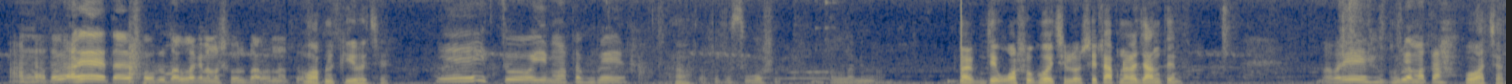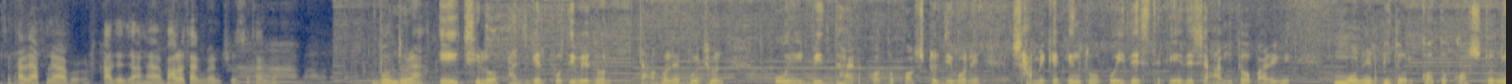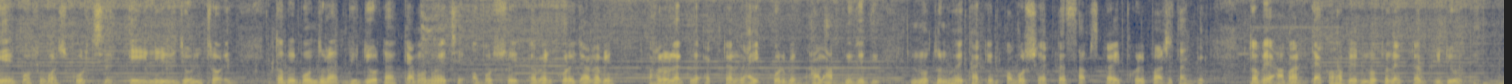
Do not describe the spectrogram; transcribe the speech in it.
কান্না তো আরে তার শরীর ভালো লাগে না আমার শরীর ভালো না তো। ও আপনার কি হয়েছে? এই তো এই মাথা ঘুরে হ্যাঁ। কত কিছু ওষুধ ভালো লাগে না। আপনার যে অসুখ হয়েছিল সেটা আপনারা জানতেন? বাবারে ঘুরে মাথা। ও আচ্ছা আচ্ছা তাহলে আপনি কাজে যান হ্যাঁ? ভালো থাকবেন সুস্থ থাকবেন। হ্যাঁ, লাগে। বন্ধুরা এই ছিল আজকের প্রতিবেদন। তাহলে বুঝুন ওই বৃদ্ধার কত কষ্ট জীবনে স্বামীকে কিন্তু ওই দেশ থেকে এই দেশে আনতেও পারেনি। মনের ভিতর কত কষ্ট নিয়ে বসবাস করছে এই নির্জন চরে। তবে বন্ধুরা ভিডিওটা কেমন হয়েছে অবশ্যই কমেন্ট করে জানাবেন। ভালো লাগলে একটা লাইক করবেন। আর আপনি যদি নতুন হয়ে থাকেন, অবশ্যই একটা সাবস্ক্রাইব করে পাশে থাকবেন। তবে আবার দেখা হবে নতুন একটা ভিডিওতে।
